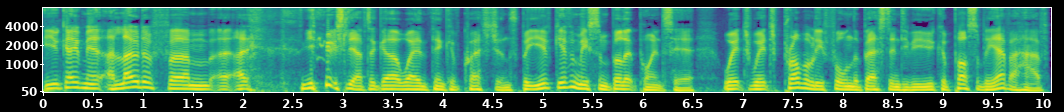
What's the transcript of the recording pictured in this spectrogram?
you gave me a load of. Um, uh, usually have to go away and think of questions. But you've given me some bullet points here, which which probably form the best interview you could possibly ever have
